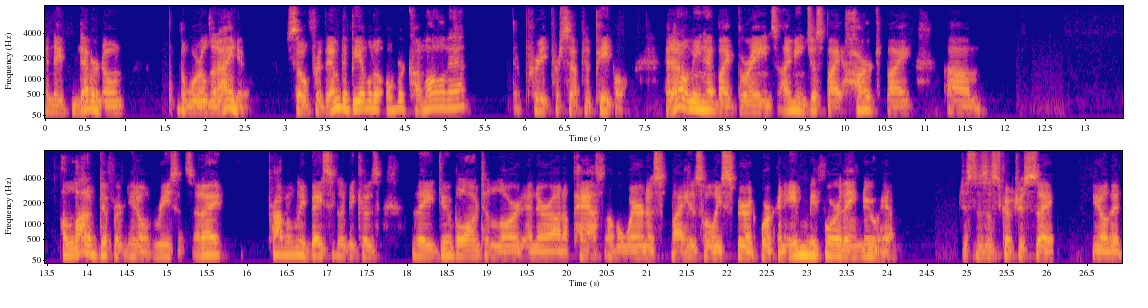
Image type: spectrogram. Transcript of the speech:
and they've never known the world that I knew. So for them to be able to overcome all of that, they're pretty perceptive people. And I don't mean that by brains, I mean just by heart, by um, a lot of different, you know, reasons. And I probably basically because they do belong to the Lord and they're on a path of awareness by His Holy Spirit working even before they knew Him. Just as the scriptures say, you know, that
